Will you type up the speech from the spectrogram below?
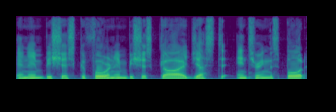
and ambitious for an ambitious guy just entering the sport.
